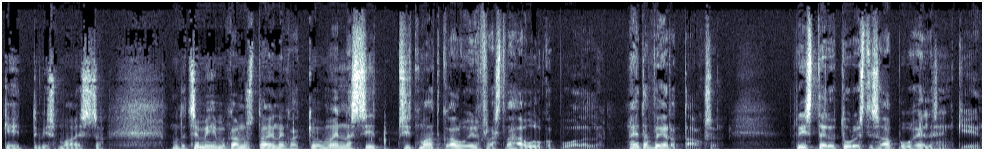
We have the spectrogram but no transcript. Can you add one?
kehittyvissä maissa. Mutta se, mihin me kannustaa ennen kaikkea, on mennä siitä, siitä matkailuinfrasta vähän ulkopuolelle. Heitä vertauksen. Risteilyturisti saapuu Helsinkiin.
